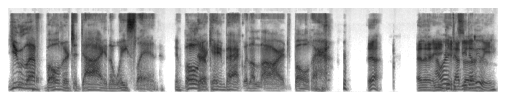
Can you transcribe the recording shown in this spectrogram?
You left Boulder to die in the wasteland, and Boulder Yeah. came back with a large boulder. Yeah, and then Now he gets, uh, WWE.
